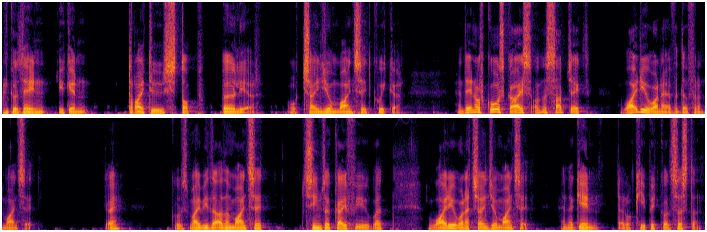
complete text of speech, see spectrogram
Because then you can try to stop earlier or change your mindset quicker. And then, of course, guys, on the subject, why do you want to have a different mindset? Okay? Because maybe the other mindset seems okay for you, but why do you want to change your mindset? And again, that'll keep it consistent.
